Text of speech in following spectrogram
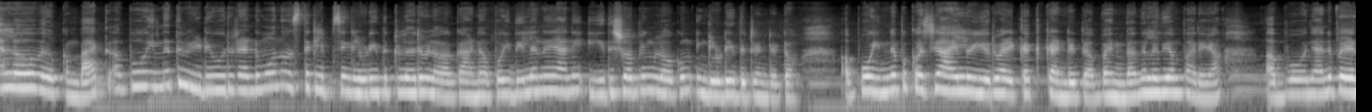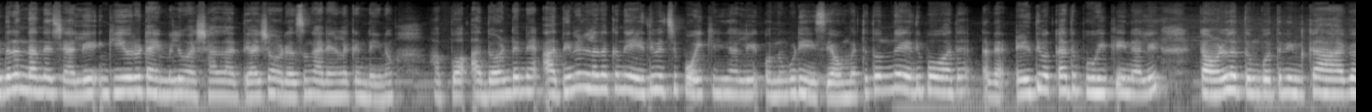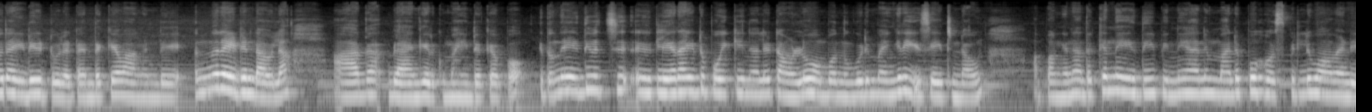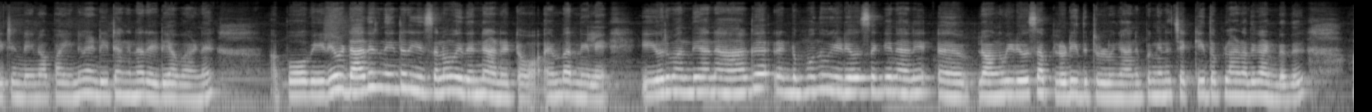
Hello welcome back അപ്പോൾ ഇന്നത്തെ video ഒരു രണ്ട് മൂന്ന് ദിവസത്തെ ക്ലിപ്സ് ഇൻക്ലൂഡ് ചെയ്തിട്ടുള്ള ഒരു വ്ളോഗാണ് അപ്പോൾ ഇതിൽ തന്നെ ഞാൻ ഈദ് ഷോപ്പിംഗ് വ്ളോഗും ഇൻക്ലൂഡ് ചെയ്തിട്ടുണ്ട് കേട്ടോ അപ്പോൾ ഇന്നിപ്പോൾ കുറച്ച് ആയല്ലോ ഈ ഒരു വഴിക്കൊക്കെ കണ്ടിട്ട്. അപ്പോൾ എന്താണെന്നുള്ളത് ഞാൻ പറയാം. അപ്പോൾ ഞാനിപ്പോൾ എഴുതുന്നത് എന്താണെന്ന് വെച്ചാൽ എനിക്ക് ഈ ഒരു ടൈമിൽ മഷാല അത്യാവശ്യം ഓർഡേഴ്സും കാര്യങ്ങളൊക്കെ ഉണ്ടായിരുന്നു. അപ്പോൾ അതുകൊണ്ട് തന്നെ അതിനുള്ളതൊക്കെ ഒന്ന് എഴുതി വെച്ച് പോയി കഴിഞ്ഞാൽ ഒന്നും കൂടി ഈസി ആവും. മറ്റത്തൊന്നും എഴുതി പോവാതെ അതെ എഴുതി വെക്കാതെ പോയി കഴിഞ്ഞാൽ ടൗണിലെത്തുമ്പോഴത്തേന് എനിക്ക് ആകെ ഒരു ഐഡിയ കിട്ടൂല കേട്ടോ എന്തൊക്കെയാണ് വാങ്ങണ്ടേ? ഒന്നൊരു ഐഡിയ ഉണ്ടാവില്ല ആകെ ബ്ലാങ്ക് ആയിരിക്കും മൈൻഡൊക്കെ അപ്പോൾ ഇതൊന്ന് എഴുതി വെച്ച് ക്ലിയർ ആയിട്ട് പോയി കഴിഞ്ഞാൽ ടൗണിൽ പോകുമ്പോൾ ഒന്നും കൂടി ഭയങ്കര ഈസി ആയിട്ടുണ്ടാവും. അപ്പോൾ അങ്ങനെ അതൊക്കെ ഒന്ന് എഴുതി പിന്നെ ഞാൻ ഉമ്മാന്റെ ഇപ്പോൾ ഹോസ്പിറ്റലിൽ പോകാൻ വേണ്ടിയിട്ടുണ്ടായിരുന്നു. അപ്പോൾ അതിന് വേണ്ടിയിട്ട് അങ്ങനെ റെഡി ആവുകയാണ് അപ്പോൾ വീഡിയോ ഇടാതിരുന്നതിന്റെ റീസണും ഇത് തന്നെയാണ് കേട്ടോ ഞാൻ പറഞ്ഞില്ലേ ഈ ഒരു മന്ത് ഞാൻ ആകെ രണ്ട് മൂന്ന് വീഡിയോസൊക്കെ ഞാൻ ലോങ് വീഡിയോസ് അപ്ലോഡ് ചെയ്തിട്ടുള്ളൂ. ഞാനിപ്പോൾ ഇങ്ങനെ ചെക്ക് ചെയ്തപ്പോഴാണ് അത് കണ്ടത്.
